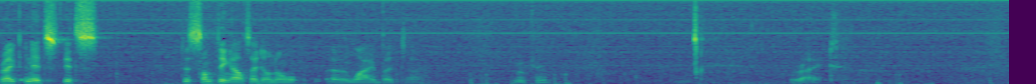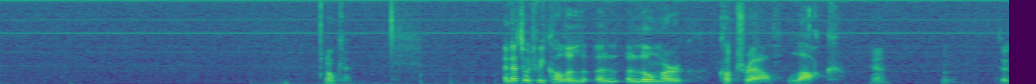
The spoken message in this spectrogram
right? And it's, it's there's something else, I don't know uh, why, but uh, okay. Right. Okay. And that's what we call a, a, a Lomer-Cottrell lock. Yeah? Hmm? So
